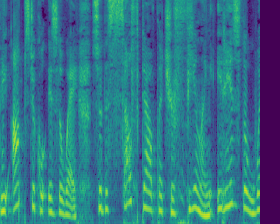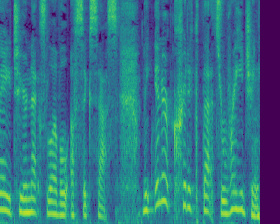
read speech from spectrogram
The obstacle is the way. So the self doubt that you're feeling, it is the way to your next level of success. The inner critic that's raging,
